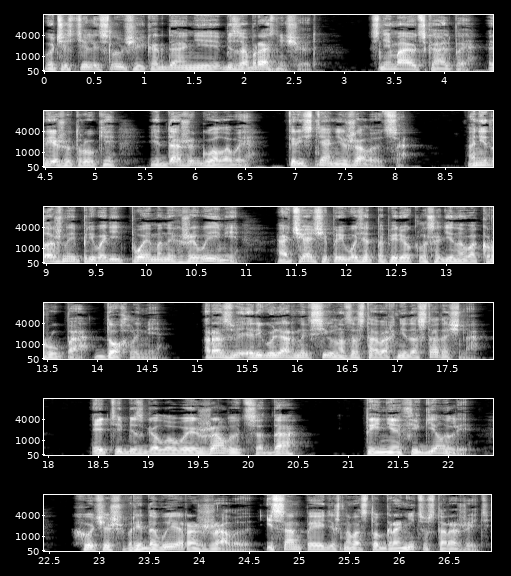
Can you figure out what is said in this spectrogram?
Участились случаи, когда они безобразничают. Снимают скальпы, режут руки и даже головы. Крестьяне жалуются. Они должны приводить пойманных живыми, а чаще привозят поперек лошадиного крупа, дохлыми. Разве регулярных сил на заставах недостаточно? Эти безголовые жалуются, да? Ты не офигел ли? Хочешь в рядовые разжалую и сам поедешь на восток границу сторожить?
